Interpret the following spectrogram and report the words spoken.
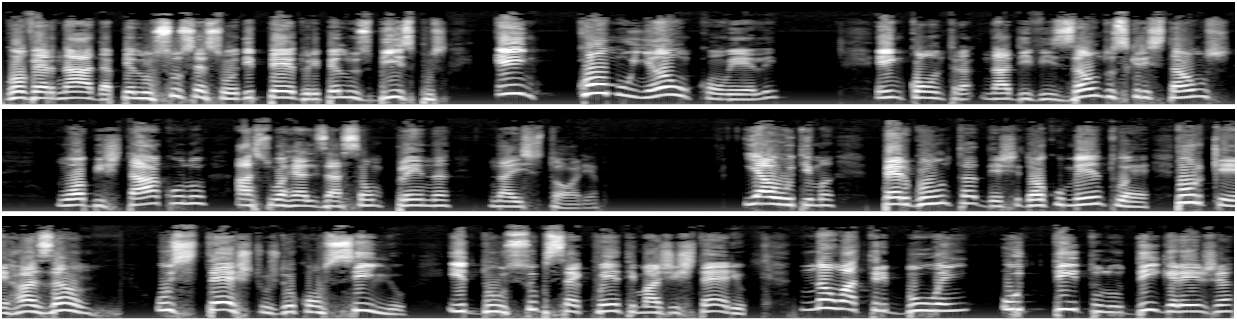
governada pelo sucessor de Pedro e pelos bispos em comunhão com ele, encontra na divisão dos cristãos um obstáculo à sua realização plena na história. E a última pergunta deste documento é: por que razão os textos do concílio e do subsequente magistério não atribuem o título de igreja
